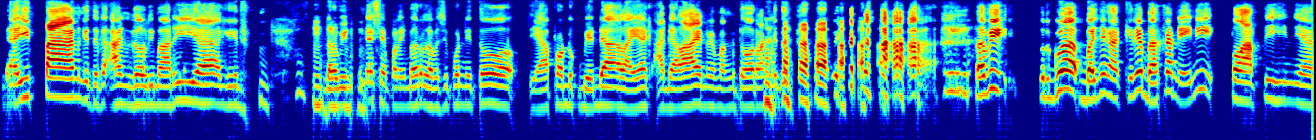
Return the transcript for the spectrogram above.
Gaitan gitu kan Angel Di Maria gitu Darwin Nunes yang paling baru lah meskipun itu ya produk beda lah ya agak lain memang itu orang gitu tapi menurut gue banyak akhirnya bahkan ya ini pelatihnya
